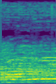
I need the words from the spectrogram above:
Hallelujah.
